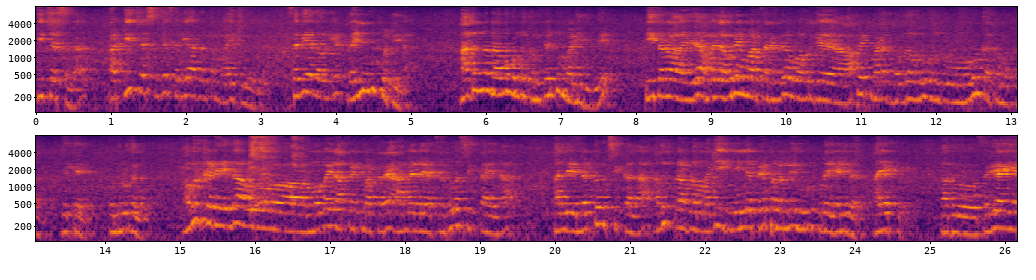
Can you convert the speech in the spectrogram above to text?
ಟೀಚರ್ಸ್ನ ಆ ಟೀಚರ್ಸ್ಗೆ ಸರಿಯಾದಂಥ ಮಾಹಿತಿ ಇಲ್ಲ ಸರಿಯಾದ ಅವರಿಗೆ ಟ್ರೈನಿಂಗ್ ಕೊಟ್ಟಿಲ್ಲ. ಅದನ್ನು ನಾವು ಒಂದು ಕಂಪ್ಲೇಂಟು ಮಾಡಿದ್ದೀವಿ ಈ ಥರ ಇದೆ. ಆಮೇಲೆ ಅವ್ರೇನು ಮಾಡ್ತಾರೆ ಅಂದರೆ ಅವ್ರಿಗೆ ಆಪ್ರೇಟ್ ಮಾಡೋಕ್ಕೆ ಬಂದವರು ಒಂದು ಮಗುನ ಕರ್ಕೊಂಬರ್ತಾರೆ ಜೊತೆಯಲ್ಲಿ, ಒಂದು ಹುಡುಗನ ಅವ್ರ ಕಡೆಯಿಂದ ಅವರು ಮೊಬೈಲ್ ಆಪ್ರೇಟ್ ಮಾಡ್ತಾರೆ. ಆಮೇಲೆ ಸರ್ವರ್ ಸಿಗ್ತಾ ಇಲ್ಲ. ಅಲ್ಲಿ ನೆಟ್ವರ್ಕ್ ಸಿಕ್ಕಲ್ಲ. ಅದು ಪ್ರಾಬ್ಲಮ್ ಆಗಿ ನಿನ್ನೆ ಪೇಪರಲ್ಲಿ ಇವರು ಕೂಡ ಹೇಳಿದ್ದಾರೆ ಆಯುಕ್ತರು ಅದು ಸರಿಯಾಗಿ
